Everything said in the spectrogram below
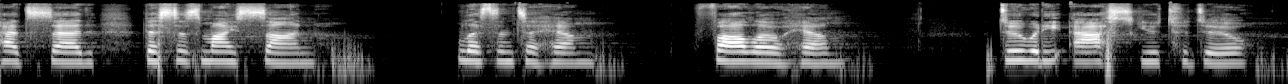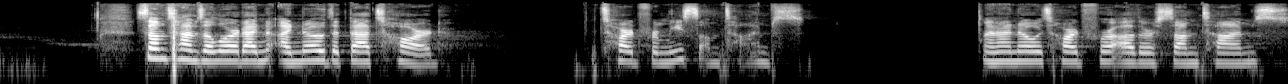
had said, This is my son. Listen to him, follow him. Do what He asks you to do. Sometimes, Lord, I know that that's hard. It's hard for me sometimes. And I know it's hard for others sometimes.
